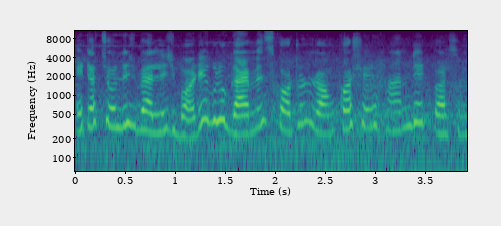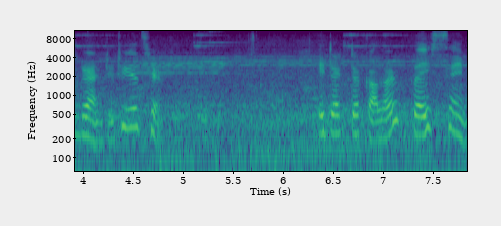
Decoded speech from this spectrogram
এটা চল্লিশ বিয়াল্লিশ বডি। এগুলো গার্মেন্টস কটন রংকসের হান্ড্রেড পার্সেন্ট গ্যারান্টি। ঠিক আছে? এটা একটা কালার। প্রাইস সেম।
